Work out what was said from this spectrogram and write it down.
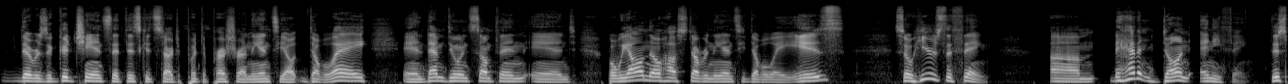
there was a good chance that this could start to put the pressure on the NCAA and them doing something. And but we all know how stubborn the NCAA is. So here's the thing: um, they haven't done anything. This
